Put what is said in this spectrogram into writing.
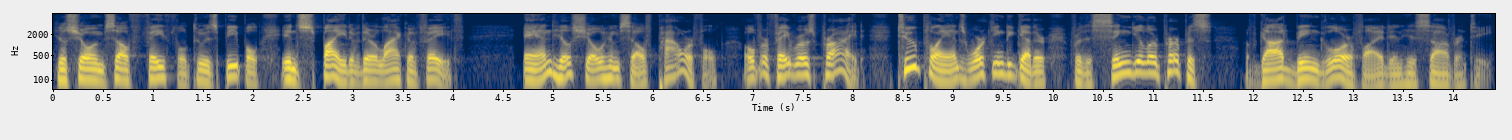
He'll show himself faithful to his people in spite of their lack of faith. And he'll show himself powerful over Pharaoh's pride. Two plans working together for the singular purpose of God being glorified in his sovereignty.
